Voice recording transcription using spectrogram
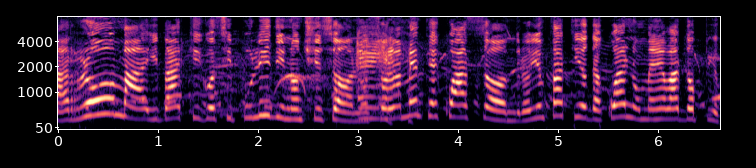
a Roma i parchi così puliti non ci sono, eh. solamente qua a Sondrio, infatti io da qua non me ne vado più.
